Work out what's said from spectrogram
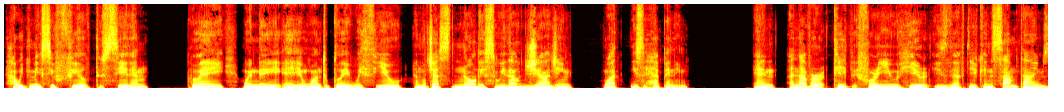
how it makes you feel to see them play when they uh, want to play with you and just notice without judging what is happening. And another tip for you here is that you can sometimes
